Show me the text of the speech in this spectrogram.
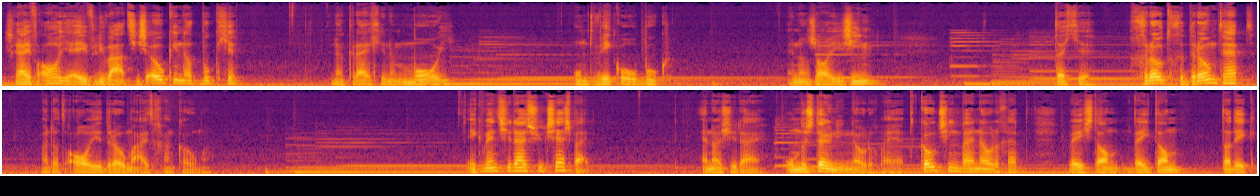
Schrijf al je evaluaties ook in dat boekje. En dan krijg je een mooi ontwikkelboek. En dan zal je zien dat je groot gedroomd hebt, maar dat al je dromen uit gaan komen. Ik wens je daar succes bij. En als je daar ondersteuning nodig bij hebt, coaching bij nodig hebt, wees dan, weet dan dat ik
